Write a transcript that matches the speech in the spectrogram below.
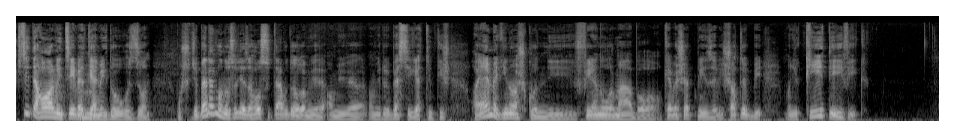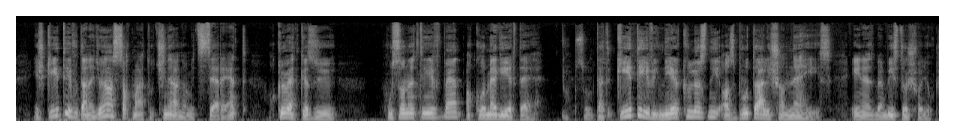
szinte 30 évet mm-hmm. kell még dolgozzon. Most, hogyha belegondolsz, hogy ez a hosszú távú dolog, amivel, amivel, amiről beszélgettünk is, ha elmegy inaskodni fél normába, kevesebb pénzzel is, stb., mondjuk két évig, és két év után egy olyan szakmát tud csinálni, amit szeret, a következő 25 évben, akkor megérte Abszolút. Tehát két évig nélkülözni, az brutálisan nehéz. Én ezben biztos vagyok.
